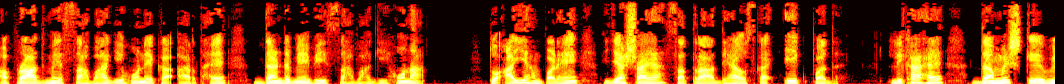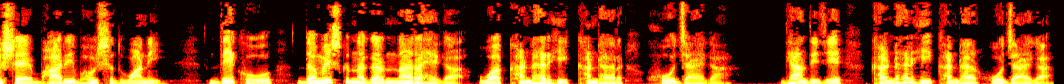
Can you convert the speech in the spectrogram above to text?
अपराध में सहभागी होने का अर्थ है, दंड में भी सहभागी होना। तो आइए हम पढ़ें यशाया सत्रह अध्याय, उसका एक पद। लिखा है, दमिश्क के विषय भारी भविष्यवाणी। देखो, दमिश्क नगर न रहेगा, वह खंडहर ही खंडहर हो जाएगा। ध्यान दीजिए, खंडहर ही खंडहर हो जाएगा।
